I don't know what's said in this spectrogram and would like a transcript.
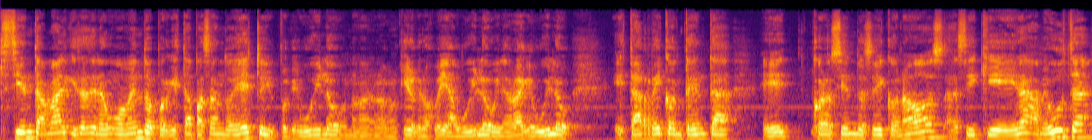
sienta mal quizás en algún momento porque está pasando esto y porque Willow, no, no, quiero que los vea Willow y la verdad que Willow está re contenta eh, conociéndose con Oz, así que nada, me gusta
